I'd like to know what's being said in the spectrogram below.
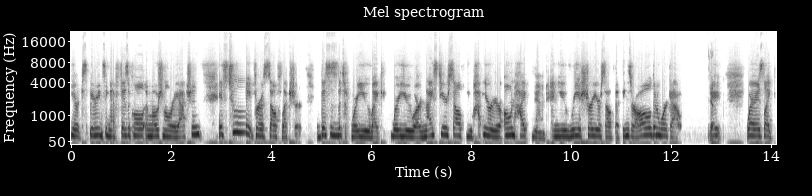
you're experiencing a physical emotional reaction it's too late for a self lecture this is the time where you like where you are nice to yourself you you're your own hype man and you reassure yourself that things are all going to work out yep. right whereas like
